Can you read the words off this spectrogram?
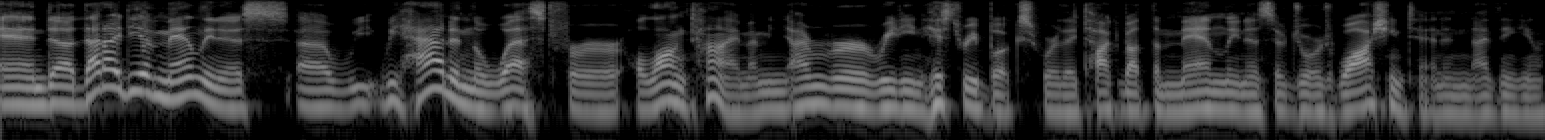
And uh, that idea of manliness, uh, we we had in the West for a long time. I mean, I remember reading history books where they talk about the manliness of George Washington, and I'm thinking,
